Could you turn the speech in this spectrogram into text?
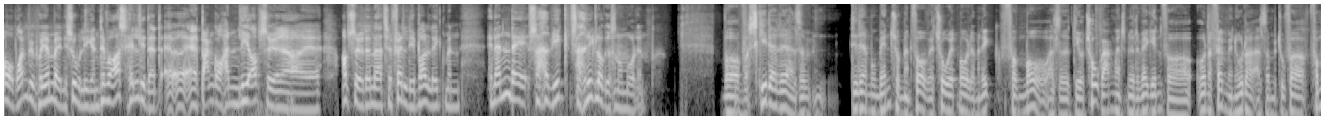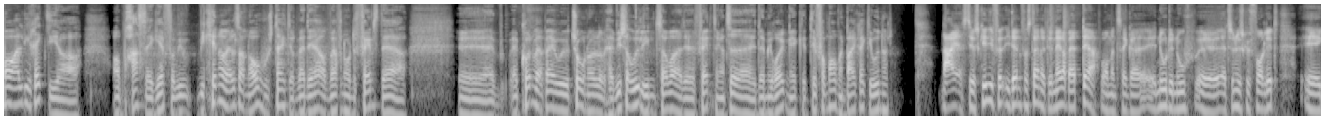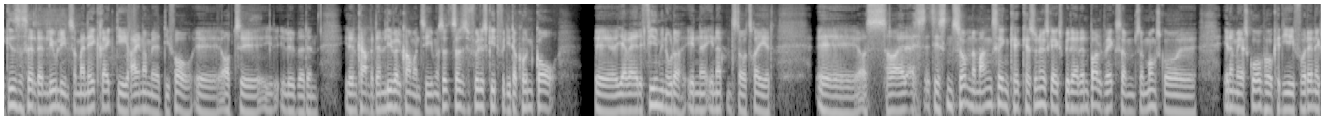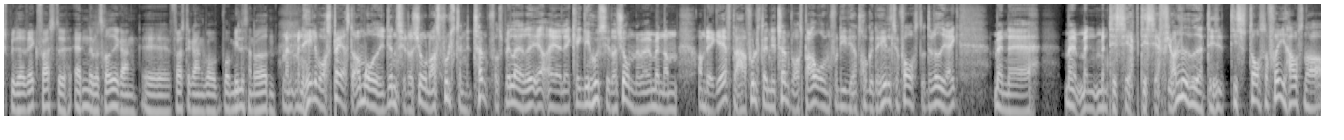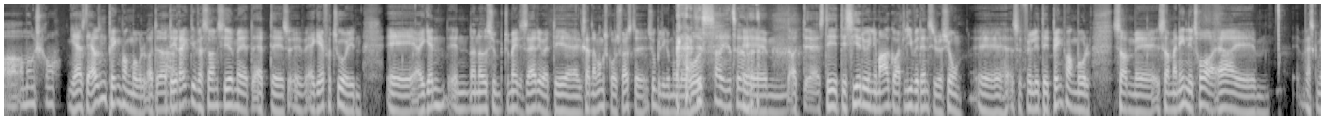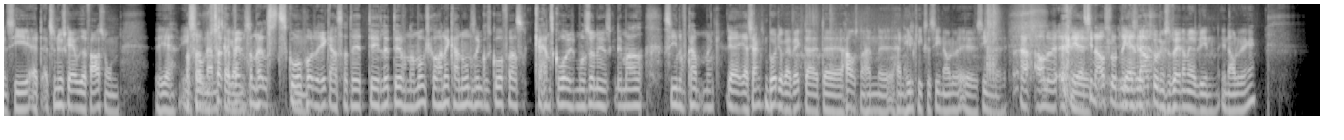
over Brøndby på hjemmebane i Superligaen. Det var også heldigt, at, øh, at Bangor han lige opsøger, øh, opsøger den der tilfældige bold, ikke? men en anden dag, så havde vi ikke, så havde vi ikke lukket sådan nogle mål ind. Hvor, hvor skidt er det? Altså, det der momentum, man får ved 2-1 mål, at man ikke formår, altså det er jo to gange, man smider det væk inden for under 5 minutter, altså du for, formår aldrig rigtigt at, at presse AGF, for vi, vi kender jo alle sammen Aarhus Stadion, hvad det er, og hvad for nogle fans det er, Øh, at kun være bagud 2-0, havde vi så udlignet, så var det fans garanteret dem i ryggen. Ikke? Det formår man bare ikke rigtig udnytte. Nej, altså det er jo skidt i, i den forstand, at det netop er der, hvor man tænker, øh, nu er det nu, øh, at Sønderjyske får lidt øh, givet sig selv den livlin, som man ikke rigtig regner med, at de får øh, op til i, i løbet af den, i den kamp, at den alligevel kommer en time. Og så, så er det selvfølgelig skidt, fordi der kun går Øh, ja, hvad er det? Fire minutter, inden, inden den står 3-1. Øh, og så er altså, det er sådan summen af mange ting. Kan, kan Sønderjysk ekspedere den bold væk, som, som Munchsgaard øh, ender med at score på? Kan de få den ekspederet væk første, anden eller tredje gang? Øh, første gang, hvor, hvor Milles han redder den. Men, men hele vores bagerste område i den situation er også fuldstændig tømt for spillere. Jeg, ved, jeg, jeg, jeg kan ikke lige huske situationen, men om, om det ikke efter har fuldstændig tømt vores bagrum, fordi de har trukket det hele til forrest, det ved jeg ikke. Men... Øh, men, men, men det, ser, det ser fjollet ud, at de, de står så fri, Hausen og, og Mungsgaard. Ja, altså, det er jo sådan en pingpongmål, og det, ja. og det er rigtigt, hvad Søren siger med, at, at, at AGF har tur i den. Øh, og igen, når noget symptomatisk er det jo, at det er Alexander Mungsgaards første Superliga-mål overhovedet. det er så irriterende. Øhm, og det, altså, det, det siger det jo egentlig meget godt lige ved den situation. Øh, selvfølgelig, det er et pingpongmål, som, øh, som man egentlig tror er, øh, hvad skal man sige, at, at Sønderjysk er ud af farzonen. Øh, ja, og så, så kan hvem som helst score mm. på det, ikke? Altså, det, det er lidt det, når Munchsgaard han ikke har nogensinde kunne score før, så kan han score mod Sønderjysk. Det er meget sigende for kampen, ikke? Ja, ja, chancen burde jo være væk, da, da Havs, når han, øh, han helt kigger sin, afle- øh, sin, ja, afle- ja, sin afslutning. Ja, sin afslutning, som så ender med at blive en, en aflevering, ikke?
